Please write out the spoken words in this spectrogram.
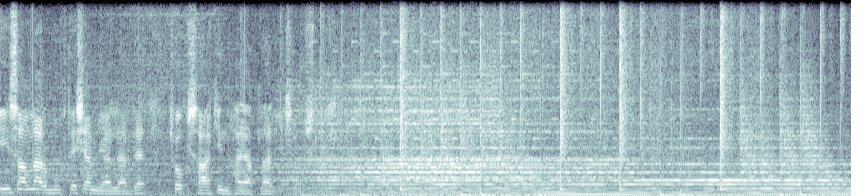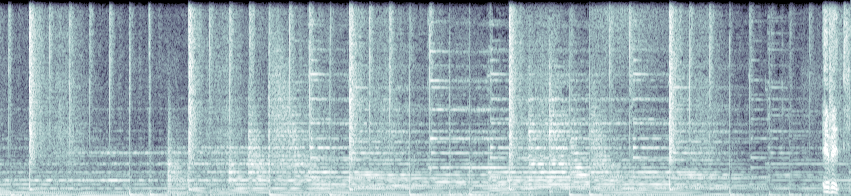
E, insanlar muhteşem yerlerde çok sakin hayatlar yaşamışlar. Evet,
